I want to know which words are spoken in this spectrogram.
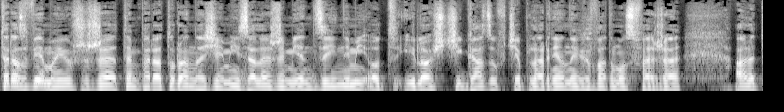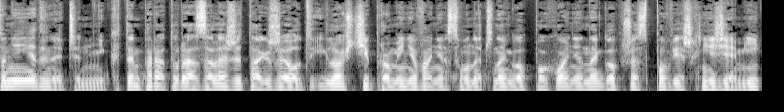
Teraz wiemy już, że temperatura na Ziemi zależy m.in. od ilości gazów cieplarnianych w atmosferze, ale to nie jedyny czynnik. Temperatura zależy także od ilości promieniowania słonecznego pochłanianego przez powierzchnię Ziemi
